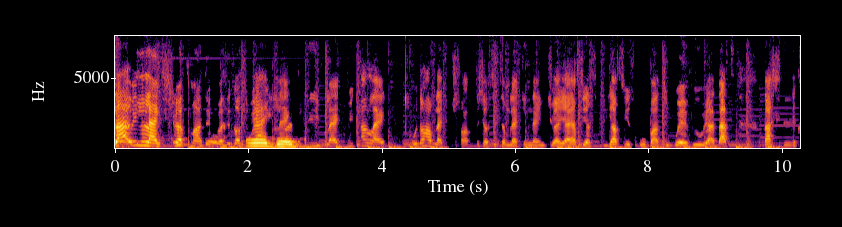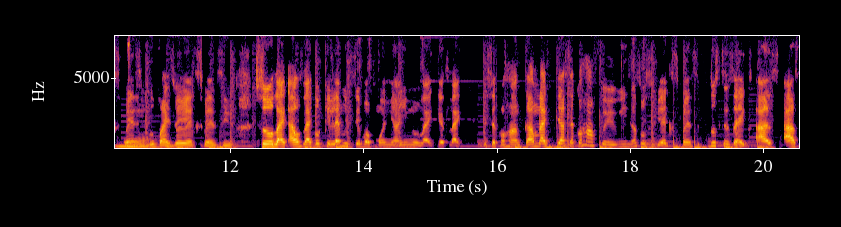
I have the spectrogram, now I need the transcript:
that really like struck me as a person because oh, where I like live, like we can't like we don't have like transportation system like in Nigeria. You have to just, you have to use Uber to go everywhere. That's that shit is expensive. Yeah. Uber is very expensive. So like I was like, okay, let me save up money and you know like get like a second hand car. I'm like they're second hand for a reason. It's supposed to be expensive. Those things are as as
